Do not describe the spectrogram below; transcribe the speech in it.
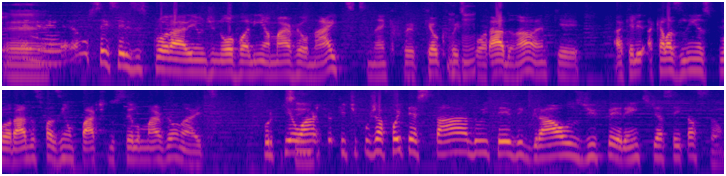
É... É, eu não sei se eles explorariam de novo a linha Marvel Knights, né? Que, foi, que é o que foi uhum. explorado, não, né? Porque Aquele, aquelas linhas exploradas faziam parte do selo Marvel Knights. Porque Sim. eu acho que tipo, já foi testado e teve graus diferentes de aceitação.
